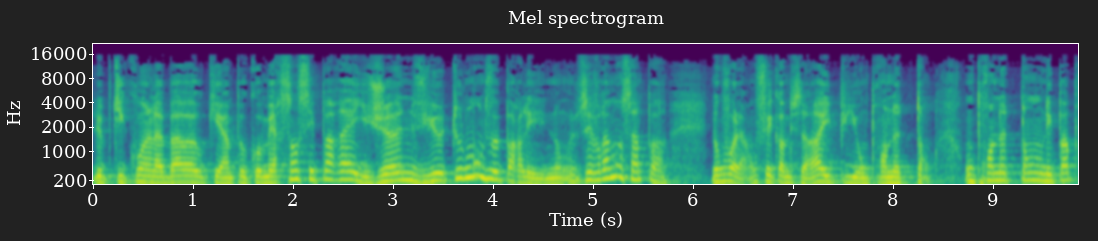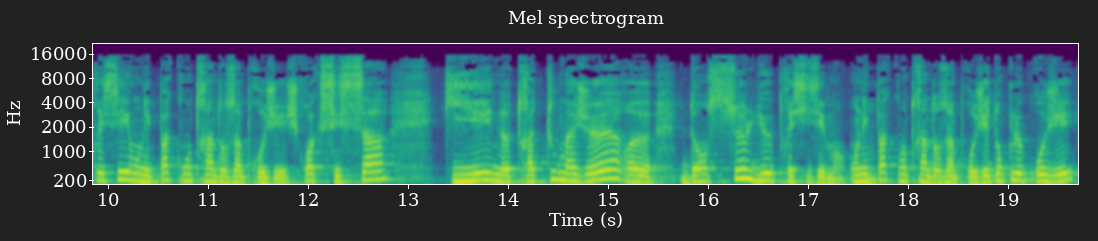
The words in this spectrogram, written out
le petit coin là-bas qui est un peu commerçant, c'est pareil. Jeunes, vieux, tout le monde veut parler. C'est vraiment sympa. Donc voilà, on fait comme ça et puis on prend notre temps. On prend notre temps, on n'est pas pressé, on n'est pas contraint dans un projet. Je crois que c'est ça qui est notre atout majeur euh, dans ce lieu précisément. On n'est mmh. pas contraint dans un projet. Donc le projet,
